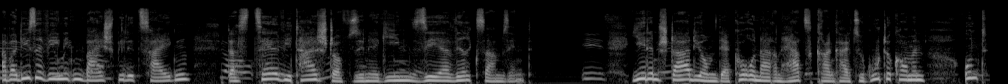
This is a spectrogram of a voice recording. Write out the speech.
Aber diese wenigen Beispiele zeigen, dass Zellvitalstoffsynergien sehr wirksam sind, jedem Stadium der koronaren Herzkrankheit zugutekommen und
